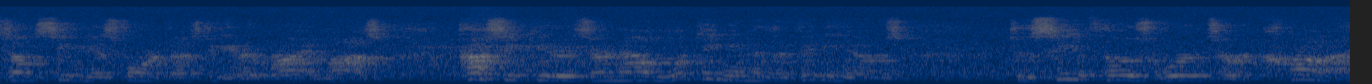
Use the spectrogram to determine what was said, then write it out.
tell CBS 4 investigator Brian Maass prosecutors are now looking into the videos to see if those words are a crime.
